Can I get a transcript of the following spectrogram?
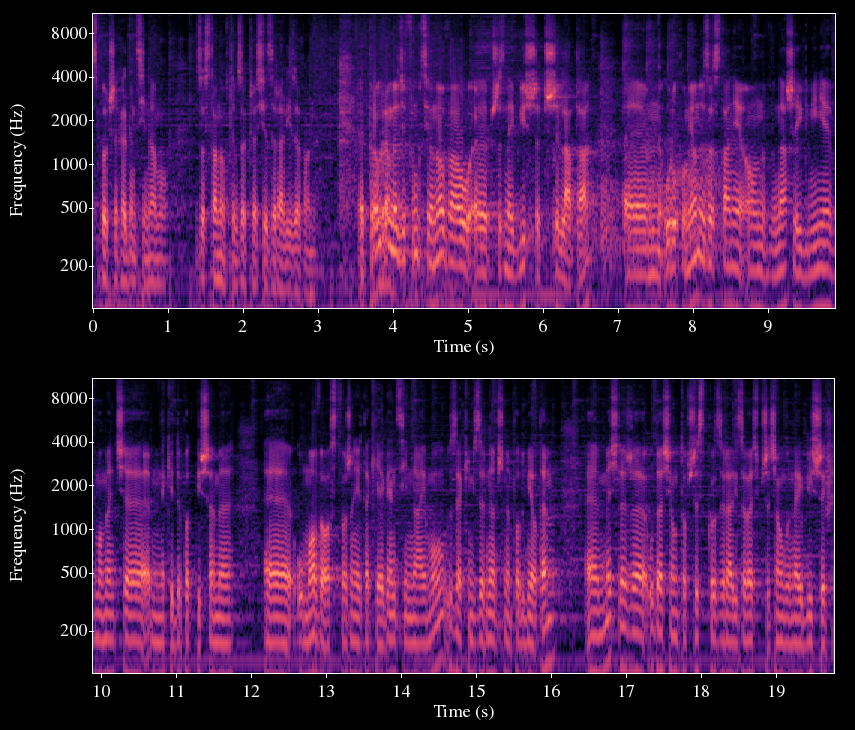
społecznych agencji NAMU zostaną w tym zakresie zrealizowane. Program będzie funkcjonował e, przez najbliższe 3 lata. Uruchomiony zostanie on w naszej gminie w momencie, kiedy podpiszemy e, umowę o stworzenie takiej agencji najmu z jakimś zewnętrznym podmiotem. E, Myślę, że uda się to wszystko zrealizować w przeciągu najbliższych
